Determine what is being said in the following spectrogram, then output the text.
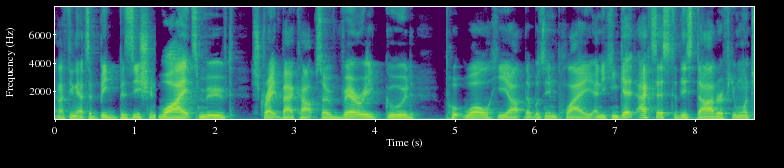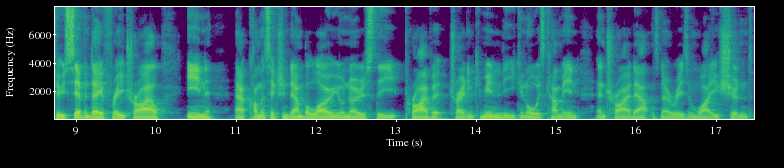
and I think that's a big position why it's moved straight back up. So very good put wall here that was in play, and you can get access to this data if you want to. Seven day free trial in our comment section down below. You'll notice the private trading community. You can always come in and try it out. There's no reason why you shouldn't.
